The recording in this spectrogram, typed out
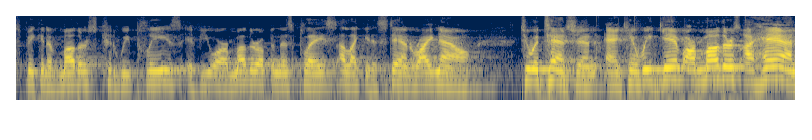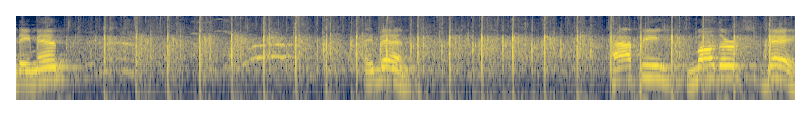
Speaking of mothers, could we please, if you are a mother up in this place, I'd like you to stand right now to attention and can we give our mothers a hand? Amen. Amen. Happy Mother's Day.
